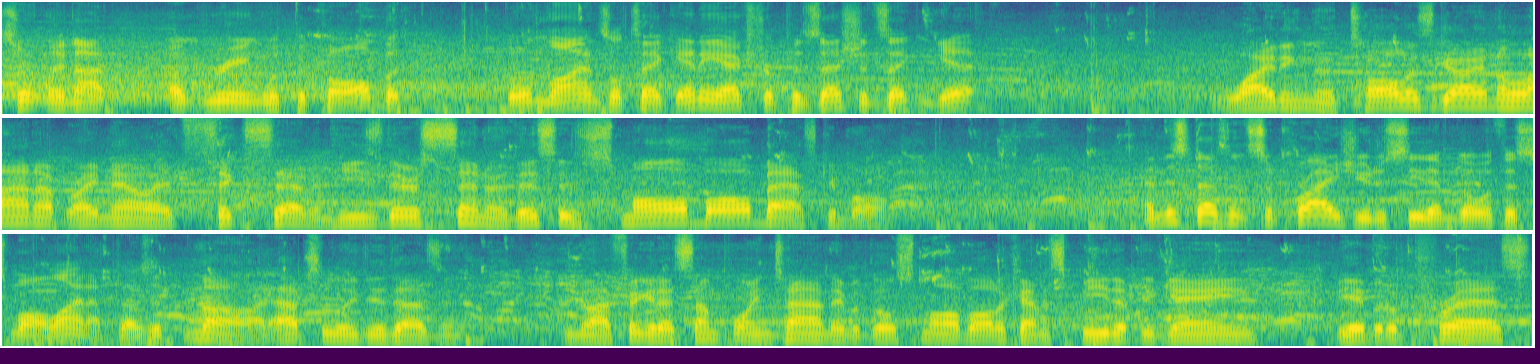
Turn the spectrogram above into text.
certainly not agreeing with the call, but Golden Lions will take any extra possessions they can get. Whiting, the tallest guy in the lineup right now at six seven. He's their center. This is small ball basketball. And this doesn't surprise you to see them go with this small lineup, does it? No, absolutely doesn't. You know, I figured at some point in time they would go small ball to kind of speed up the game, be able to press,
